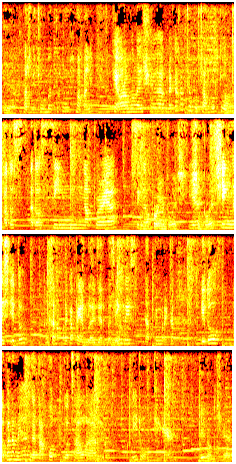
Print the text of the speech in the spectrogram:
Iya. Harus dicoba terus. Makanya kayak orang Malaysia, mereka kan campur-campur tuh, atau atau Singapura ya, Singapore English, Iya, Singlish. Singlish itu kan karena mereka pengen belajar bahasa Iya. Inggris, tapi mereka itu apa namanya nggak takut buat salah. Iya. They don't care. They don't care.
